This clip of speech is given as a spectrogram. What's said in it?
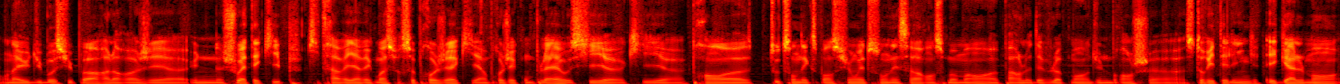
On a eu du beau support, alors j'ai une chouette équipe qui travaille avec moi sur ce projet, qui est un projet complet aussi, qui prend toute son expansion et tout son essor en ce moment par le développement d'une branche storytelling, également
